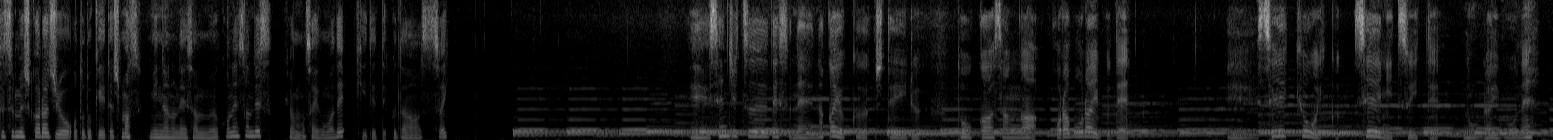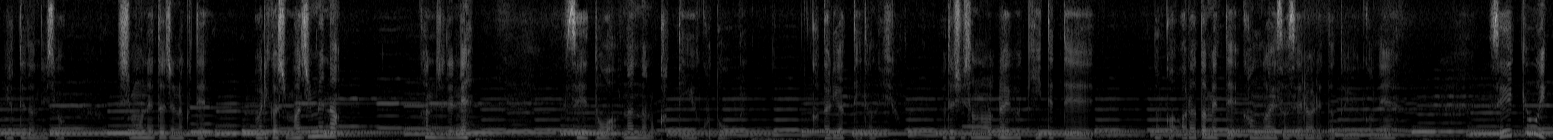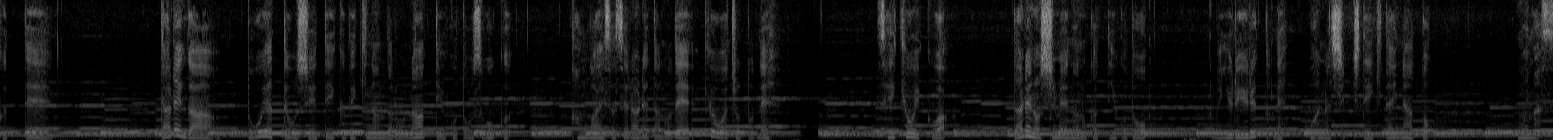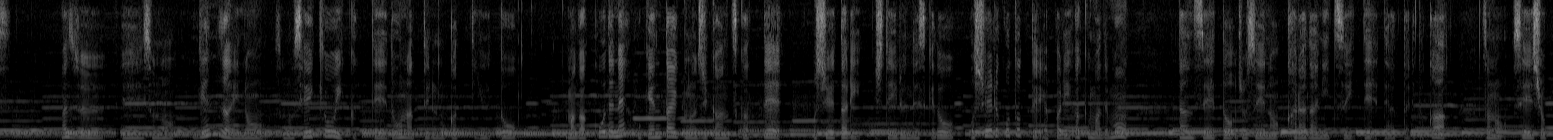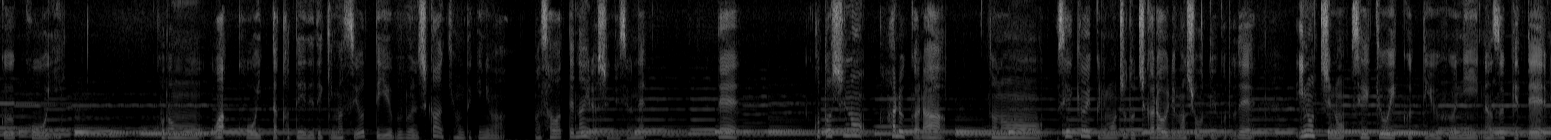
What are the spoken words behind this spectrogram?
すすむしかラジオをお届けいたします。みんなの姉さん、むこ姉さんです。今日も最後まで聞いてってください。えー先日ですね、仲良くしているトーカーさんがコラボライブで、えー性教育、性についてのライブをね、やってたんですよ。下ネタじゃなくて、わりかし真面目な感じでね、性とは何なのかっていうことを語り合っていたんですよ。私そのライブ聞いててなんか改めて考えさせられたというかね。性教育って誰がどうやって教えていくべきなんだろうなっていうことをすごく考えさせられたので今日はちょっとね性教育は誰の使命なのかっていうことを、まゆるゆるっとねお話ししていきたいなと思います。まず、えーその現在のその性教育ってどうなってるのかっていうと、まあ、学校でね保健体育の時間使って教えたりしているんですけど教えることってやっぱりあくまでも男性と女性の体についてであったりとかその生殖行為子供はこういった過程でできますよっていう部分しか基本的には、まあ触ってないらしいんですよね。で今年の春からその性教育にもうちょっと力を入れましょうということで命の性教育っていう風に名付けて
